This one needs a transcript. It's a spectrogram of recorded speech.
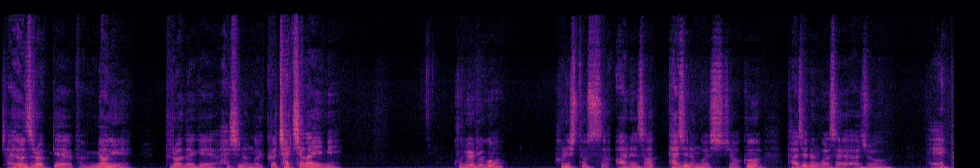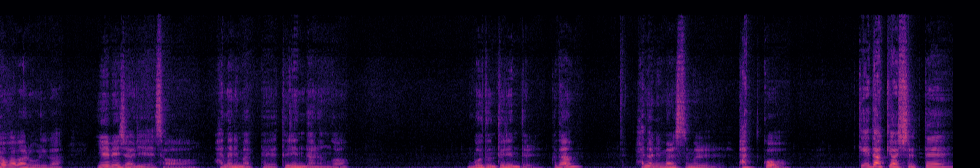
자연스럽게 분명히 드러내게 하시는 거예요. 그 자체가 이미 구별이고 크리스토스 안에서 다지는 것이죠. 그 다지는 것의 아주 대표가 바로 우리가 예배 자리에서 하나님 앞에 드린다는 거, 모든 드림들. 그 다음, 하나님 말씀을 받고 깨닫게 하실 때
